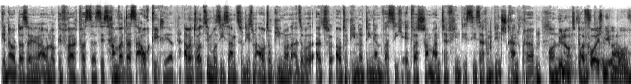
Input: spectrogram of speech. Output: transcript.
Genau, das habe ich mir auch noch gefragt, was das ist. Haben wir das auch geklärt. Aber trotzdem muss ich sagen, zu diesem Autokino, also als Autokino-Dingern, was ich etwas charmanter finde, ist die Sache mit den Strandkörben. Und, Genau, da freue ich mich auch drauf.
